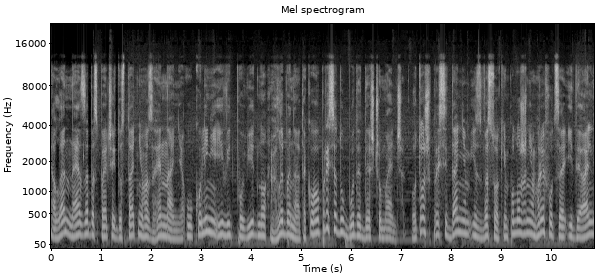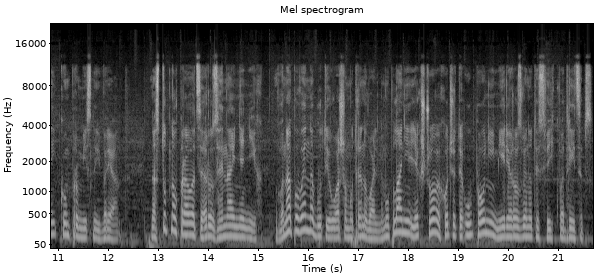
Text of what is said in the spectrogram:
але не забезпечить достатнього згинання у коліні, і відповідно глибина такого присяду буде дещо менша. Отож, присіданням із високим положенням грифу це ідеальний компромісний варіант. Наступна вправа це розгинання ніг. Вона повинна бути у вашому тренувальному плані, якщо ви хочете у повній мірі розвинути свій квадріцепс.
